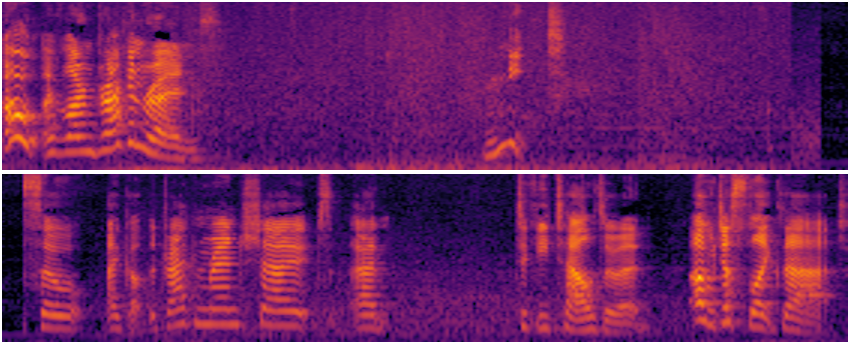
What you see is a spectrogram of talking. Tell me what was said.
Oh, I've learned dragon runs. Neat. So I got the dragon rend out and defeat Alduin. Oh, just like that.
